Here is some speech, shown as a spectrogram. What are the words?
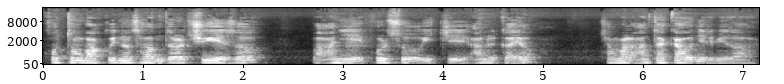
고통받고 있는 사람들을 주위에서 많이 볼 수 있지 않을까요? 정말 안타까운 일입니다.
